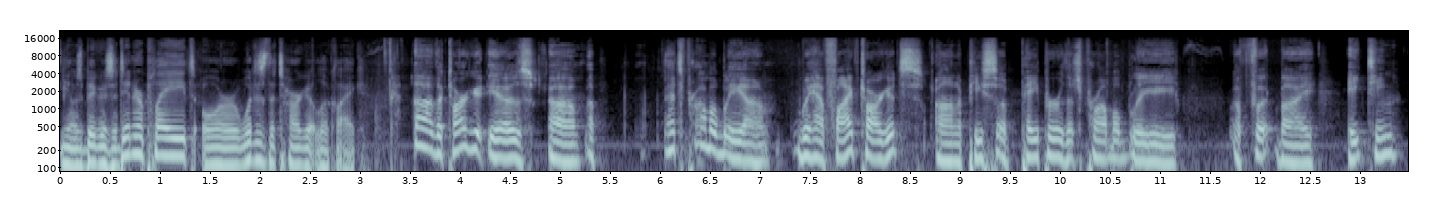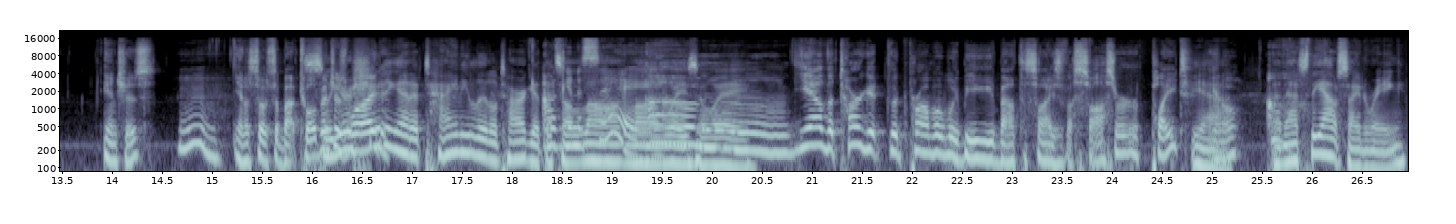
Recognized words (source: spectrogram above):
you know as big as a dinner plate, or what does the target look like? Uh, the target is uh, a, it's probably uh, we have five targets on a piece of paper that's probably a foot by 18 inches. You know, so it's about 12 so inches you're wide. shooting at a tiny little target that's a long, say. long ways away. Yeah, the target would probably be about the size of a saucer plate. Yeah. You know, And that's the outside ring,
